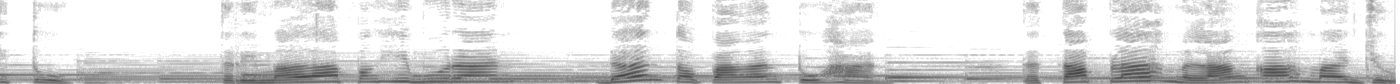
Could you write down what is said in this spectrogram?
itu. Terimalah penghiburan dan topangan Tuhan. tetaplah melangkah maju.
